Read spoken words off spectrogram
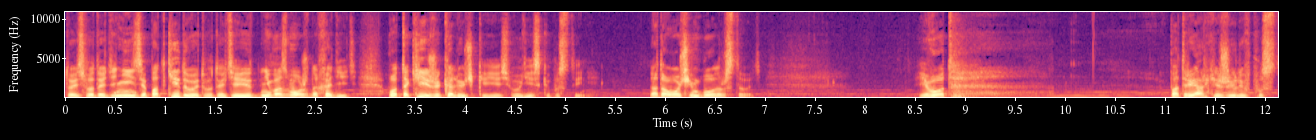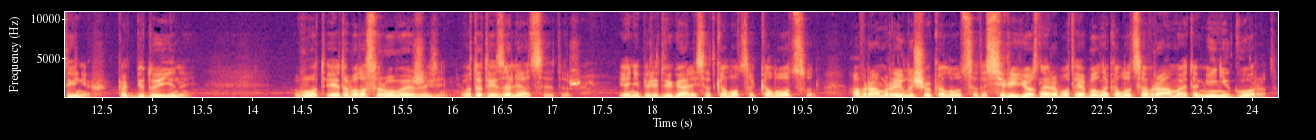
То есть вот эти ниндзя подкидывают вот эти, и невозможно ходить. Вот такие же колючки есть в Иудейской пустыне. Надо очень бодрствовать. И вот патриархи жили в пустынях, как бедуины. Вот, и это была суровая жизнь. Вот это изоляция тоже. И они передвигались от колодца к колодцу. Авраам рыл еще колодцы. Это серьезная работа. Я был на колодце Авраама, это мини-город.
